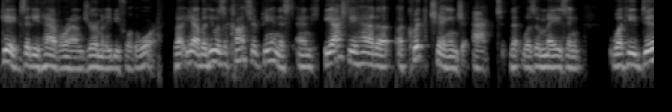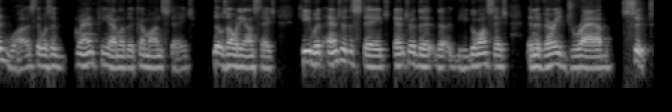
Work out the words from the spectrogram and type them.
gigs that he'd have around Germany before the war. But yeah, but he was a concert pianist, and he actually had a, a quick change act that was amazing. What he did was there was a grand piano that come on stage that was already on stage. He would enter the stage, enter the, the he'd go on stage in a very drab suit.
